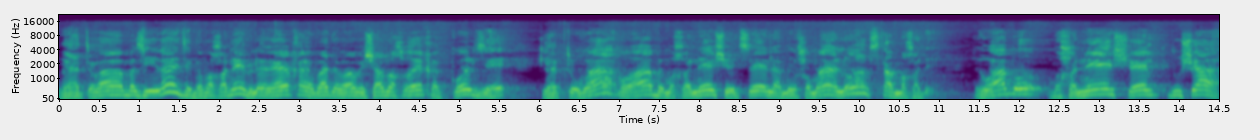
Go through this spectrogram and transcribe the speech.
והתורה מזהירה את זה במחנה, ולא יראה לך ערווה דבר ושב אחריך. כל זה כי התורה רואה במחנה שיוצא למלחמה לא סתם מחנה, היא רואה בו מחנה של קדושה,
